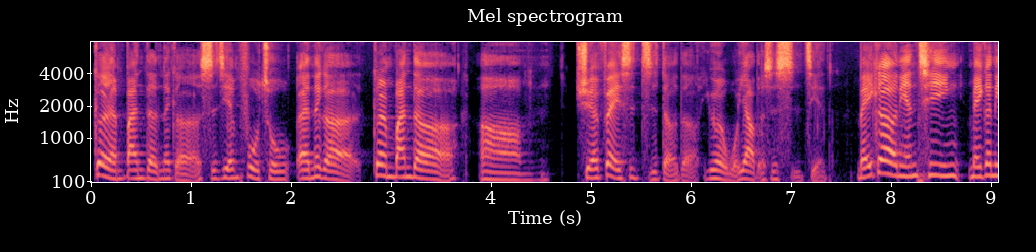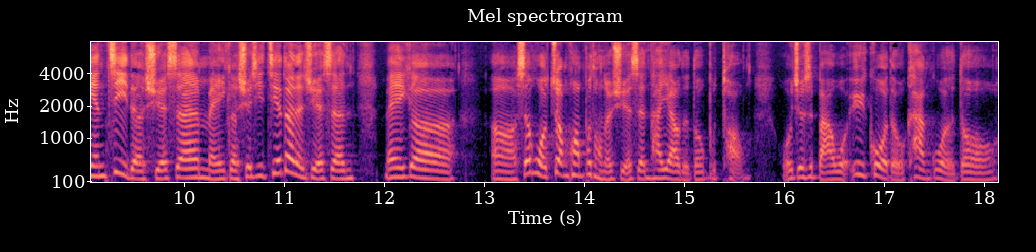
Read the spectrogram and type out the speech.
个人班的那个时间付出，呃，那个个人班的嗯学费是值得的，因为我要的是时间。每一个年轻、每个年纪的学生，每一个学习阶段的学生，每一个呃生活状况不同的学生，他要的都不同。我就是把我遇过的、我看过的都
